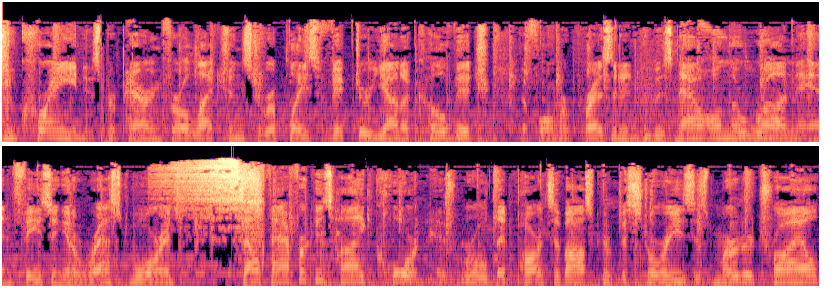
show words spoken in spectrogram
Ukraine is preparing for elections to replace Viktor Yanukovych, the former president who is now on the run and facing an arrest warrant. South Africa's High Court has ruled that parts of Oscar Pistorius' murder trial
